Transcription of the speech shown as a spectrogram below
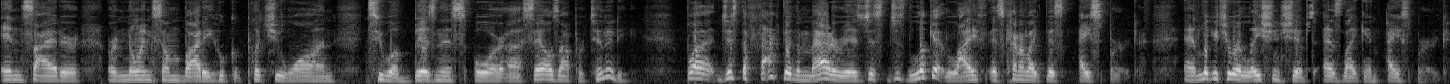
insider or knowing somebody who could put you on to a business or a sales opportunity. But just the fact of the matter is just, just look at life as kind of like this iceberg and look at your relationships as like an iceberg.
